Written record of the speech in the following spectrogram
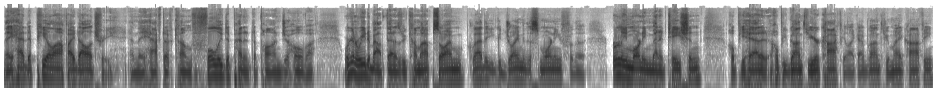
they had to peel off idolatry and they have to come fully dependent upon Jehovah. We're going to read about that as we come up. So I'm glad that you could join me this morning for the early morning meditation. Hope you had it. Hope you've gone through your coffee like I've gone through my coffee.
